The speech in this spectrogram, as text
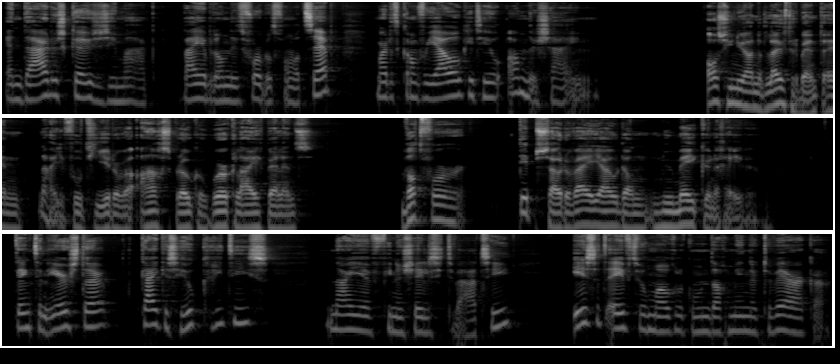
En daar dus keuzes in maken. Wij hebben dan dit voorbeeld van WhatsApp, maar dat kan voor jou ook iets heel anders zijn. Als je nu aan het luisteren bent en nou, je voelt je hierdoor wel aangesproken work-life balance, wat voor tips zouden wij jou dan nu mee kunnen geven? Denk ten eerste, kijk eens heel kritisch naar je financiële situatie, is het eventueel mogelijk om een dag minder te werken.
